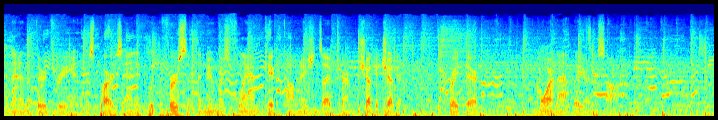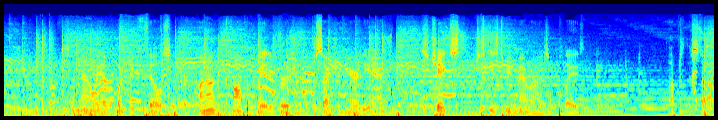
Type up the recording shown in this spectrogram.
and then in the third three again. This part is ended with the first of the numerous flam kick combinations I've termed chugga chugga, right there. More on that later in the song. So now we have a bunch of fills that are an uncomplicated version of the section near the end. This chase just needs to be memorized and played up to the stop.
